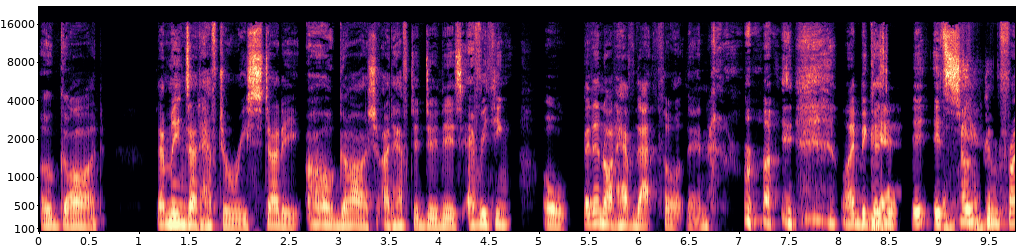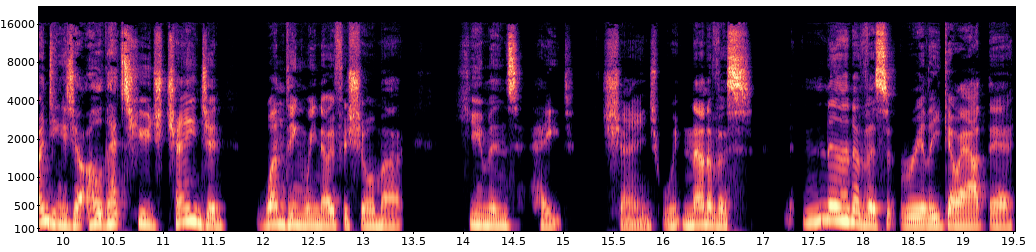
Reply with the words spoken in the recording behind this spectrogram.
Oh God, that means I'd have to restudy. Oh gosh, I'd have to do this. Everything. Oh, better not have that thought then, right? Like because yeah. it, it's so confronting. Because you're, oh, that's huge change. And one thing we know for sure, Mark, humans hate change. We, none of us none of us really go out there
